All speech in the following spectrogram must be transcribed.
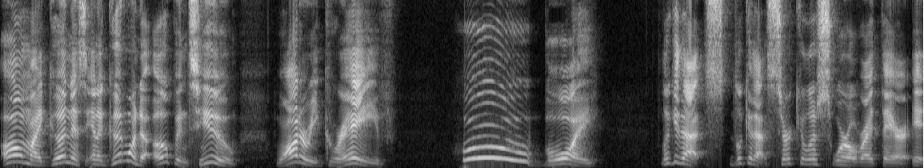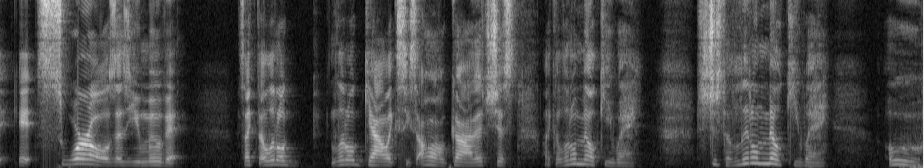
Oh my goodness, and a good one to open too. Watery Grave. Whoo, boy. Look at that. Look at that circular swirl right there. It it swirls as you move it. It's like the little little galaxies. Oh god, it's just like a little Milky Way. It's just a little Milky Way. Ooh.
